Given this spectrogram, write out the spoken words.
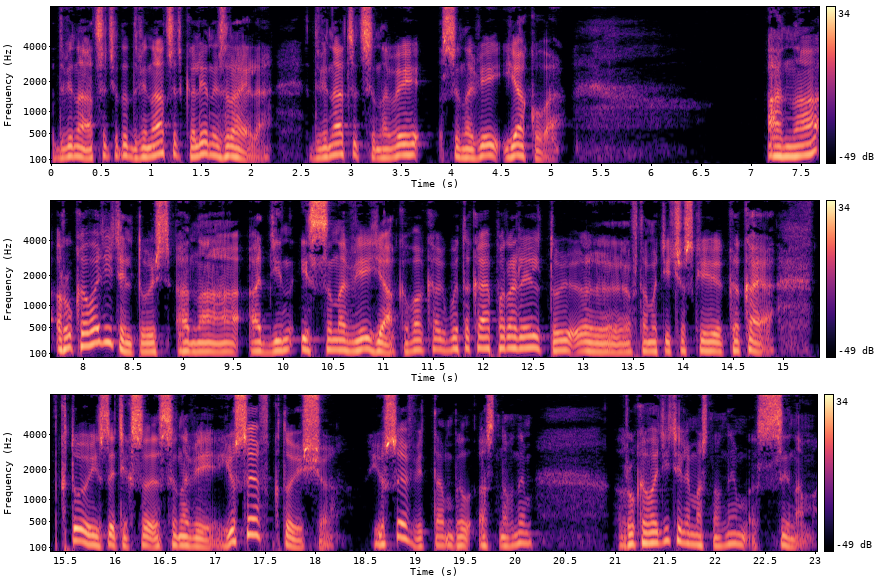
Двенадцать – это двенадцать колен Израиля. Двенадцать сыновей, сыновей Якова. Она руководитель, то есть она один из сыновей Якова, как бы такая параллель, то э, автоматически какая? Кто из этих сыновей? Юсеф, кто еще? Юсеф ведь там был основным руководителем, основным сыном.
